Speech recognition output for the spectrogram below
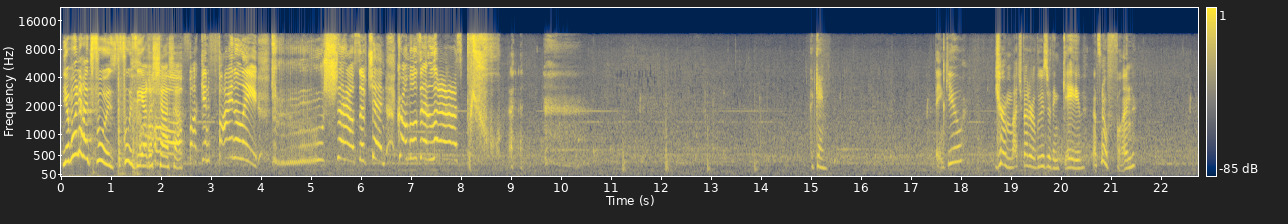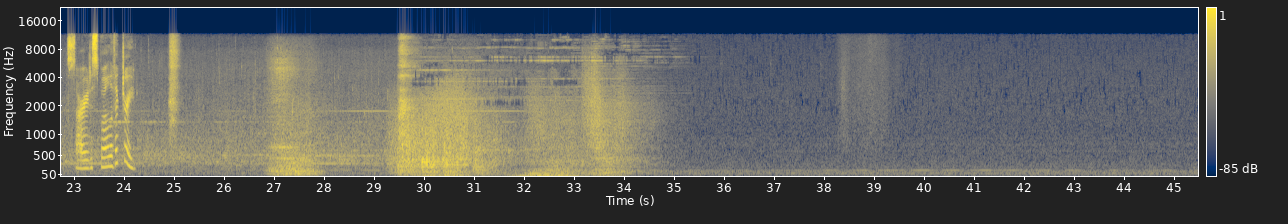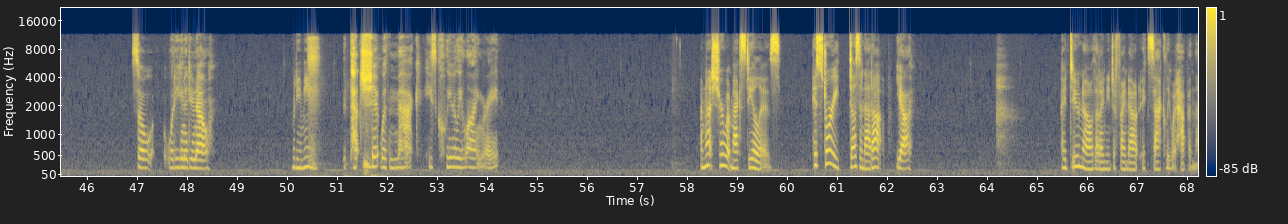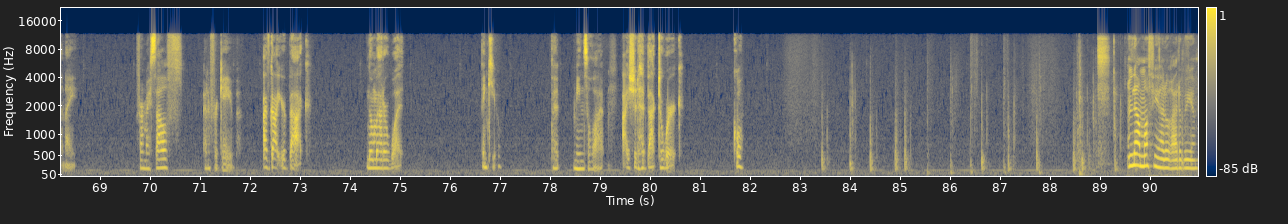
يبونها تفوز فوزي يا غشاشة Oh, fucking finally! The house of Chen crumbles at last! Good game. Thank you? You're a much better loser than Gabe. That's no fun. Sorry to spoil the victory. So, what are you gonna do now? What do you mean? That shit with Mac. He's clearly lying, right? I'm not sure what Mac's deal is. His story doesn't add up. Yeah. I do know that I need to find out exactly what happened that night. For myself and for Gabe. I've got your back. No matter what. Thank you. That means a lot. I should head back to work. Cool. لا ما فيها لغة عربية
